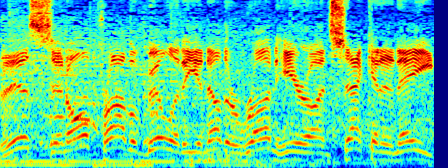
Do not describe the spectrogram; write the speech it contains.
This, in all probability, another run here on second and eight.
